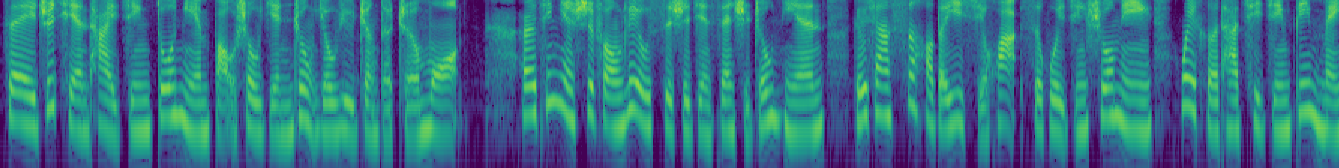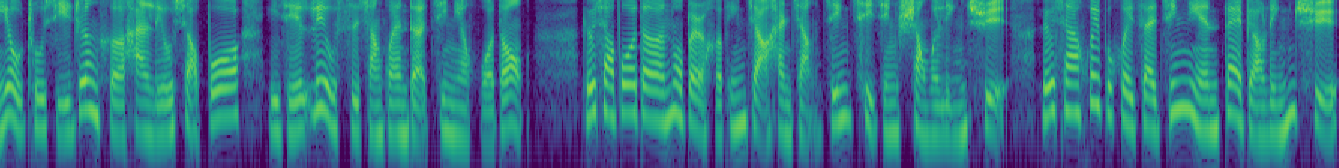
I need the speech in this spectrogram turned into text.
在之前，他已经多年饱受严重忧郁症的折磨。而今年适逢六四事件三十周年，刘霞四号的一席话似乎已经说明，为何他迄今并没有出席任何和刘晓波以及六四相关的纪念活动。刘晓波的诺贝尔和平奖和奖金迄今尚未领取，刘霞会不会在今年代表领取，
